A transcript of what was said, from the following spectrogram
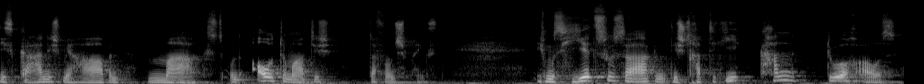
dies gar nicht mehr haben magst und automatisch davon springst. Ich muss hierzu sagen, die Strategie kann durchaus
